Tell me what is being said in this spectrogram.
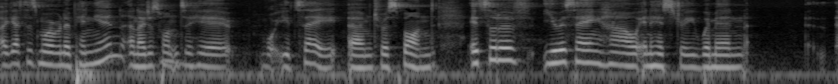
I guess it's more of an opinion, and I just want to hear what you'd say um, to respond. It's sort of you were saying how in history women.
